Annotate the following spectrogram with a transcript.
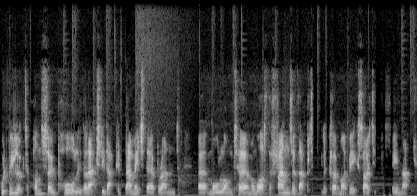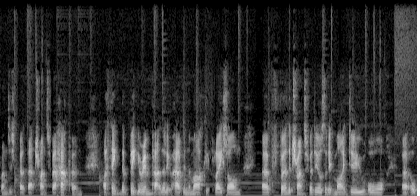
would be looked upon so poorly that actually that could damage their brand uh, more long term. And whilst the fans of that particular club might be excited for seeing that transition, uh, that transfer happen, I think the bigger impact that it would have in the marketplace on uh, further transfer deals that it might do, or uh, or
